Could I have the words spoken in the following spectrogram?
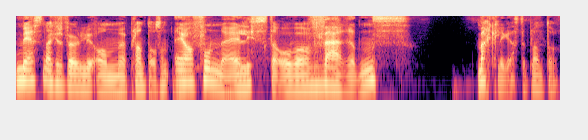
Vi snakker selvfølgelig om planter og sånn. Jeg har funnet en liste over verdens merkeligste planter.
